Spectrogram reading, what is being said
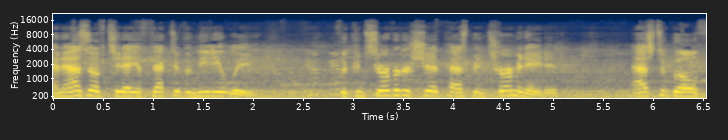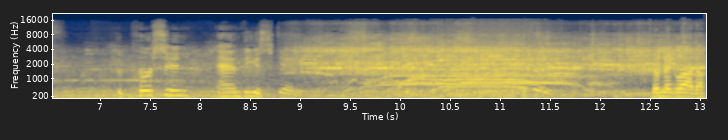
and as of today, effective immediately, the conservatorship has been terminated as to both the person and the estate. De är glada.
